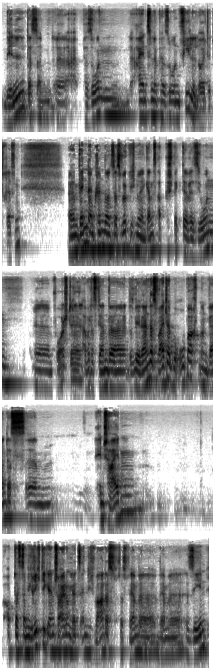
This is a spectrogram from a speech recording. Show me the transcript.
will, dass dann Personen, einzelne Personen viele Leute treffen. Ähm, wenn, dann können wir uns das wirklich nur in ganz abgespeckter Version äh, vorstellen. Aber das werden wir, wir werden das weiter beobachten und werden das ähm, entscheiden. Ob das dann die richtige Entscheidung letztendlich war, das, das werden, wir, werden wir sehen.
